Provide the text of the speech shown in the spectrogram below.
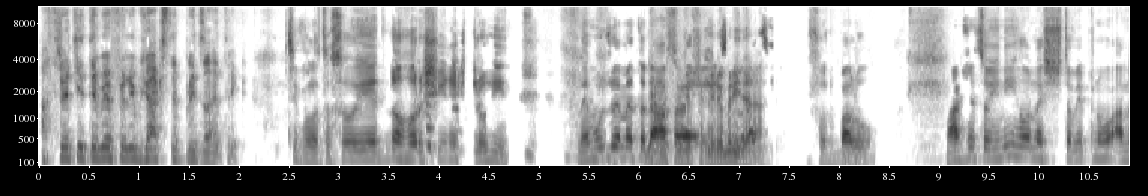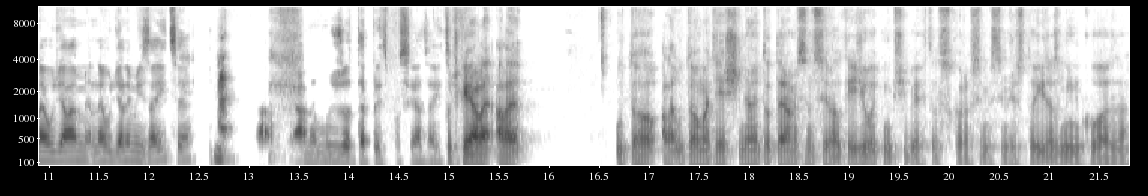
A třetí typ je Filip Žák Steplic za hetrik. Ty vole, to jsou jedno horší než druhý. Nemůžeme to dát. Já myslím, že všechny dobrý teda. Fotbalu. Máš něco jiného, než to vypnu a neudělám, neudělím mi zajíce? Ne. Já, já nemůžu do Teplic posílat zajíce. Počkej, ale, ale u toho, ale u toho Matěje Šína je to teda, myslím si, velký životní příběh. To skoro si myslím, že stojí za zmínku a za...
